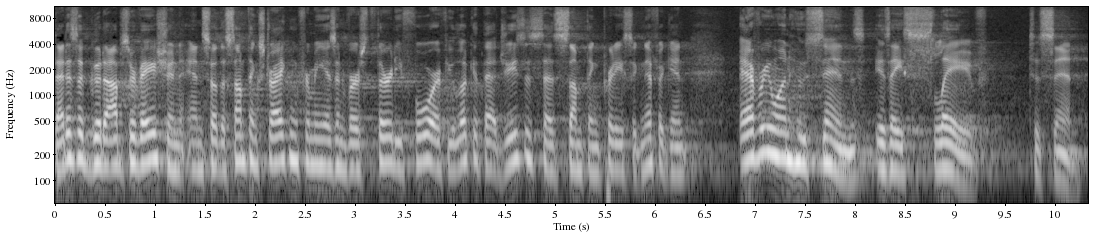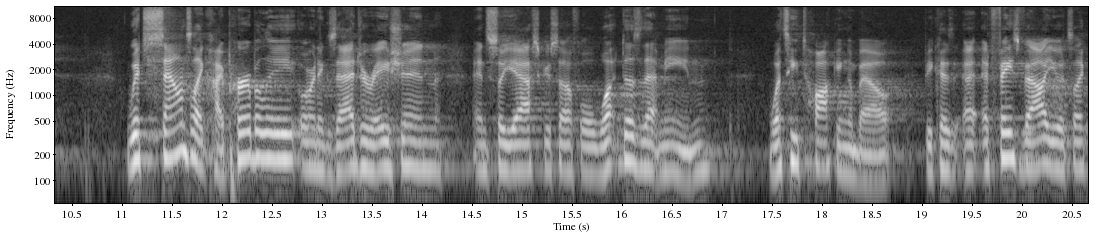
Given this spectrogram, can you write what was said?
That is a good observation. And so the something striking for me is in verse 34. If you look at that, Jesus says something pretty significant. Everyone who sins is a slave to sin, which sounds like hyperbole or an exaggeration. And so you ask yourself, well, what does that mean? What's he talking about? Because at, at, face value it's like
